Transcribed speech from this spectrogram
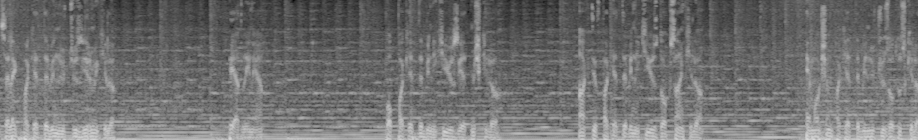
Select pakette 1320 kilo. Fiat Linea Pop pakette 1270 kilo Aktif pakette 1290 kilo Emotion pakette 1330 kilo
